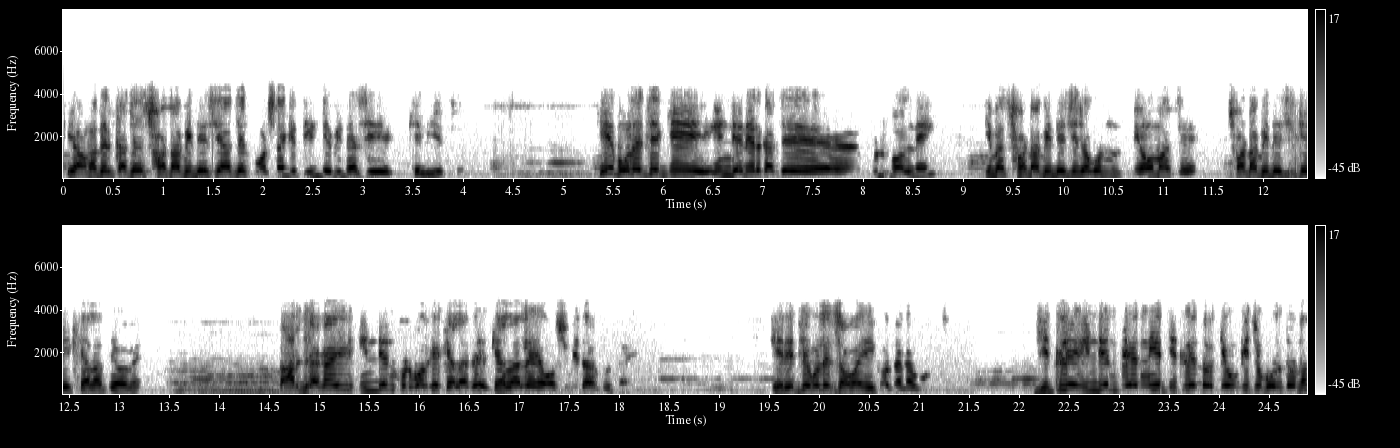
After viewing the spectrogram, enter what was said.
কি, আমাদের কাছে ছটা বিদেশি আছে কোচ নাকি তিনটে বিদেশি খেলিয়েছে। কে বলেছে কি ইন্ডিয়ানের কাছে ফুটবল নেই, কিংবা ছটা বিদেশি যখন নিয়ম আছে ছটা বিদেশিকেই খেলাতে হবে। তার জায়গায় ইন্ডিয়ান ফুটবলকে খেলাতে, খেলালে অসুবিধা কোথায়? হেরেছে বলে সবাই এই কথাটা বলছে। জিতলে ইন্ডিয়ান প্লেয়ার নিয়ে জিতলে তো কেউ কিছু বলতো না।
